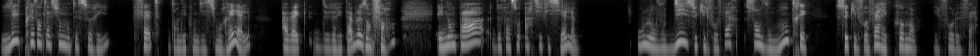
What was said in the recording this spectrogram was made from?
les présentations Montessori faites dans des conditions réelles, avec de véritables enfants et non pas de façon artificielle où l'on vous dit ce qu'il faut faire sans vous montrer ce qu'il faut faire et comment il faut le faire.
